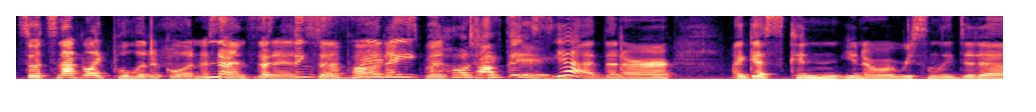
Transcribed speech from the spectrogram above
So it's not like political in a No, sense that it's uh, that politics, really but topics, yeah, that are. I guess can you know I recently did a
